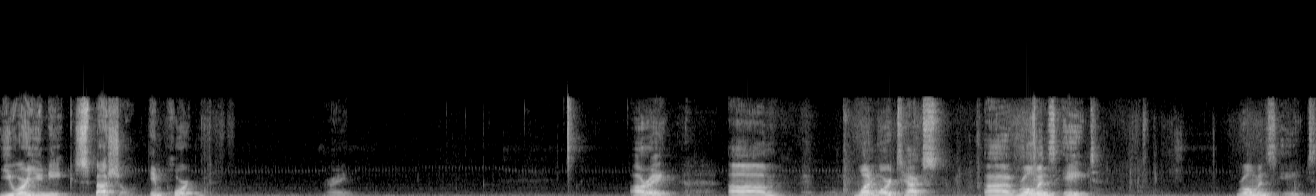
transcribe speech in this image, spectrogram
You are unique, special, important. All right? All right. Um, one more text uh, Romans 8. Romans 8.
